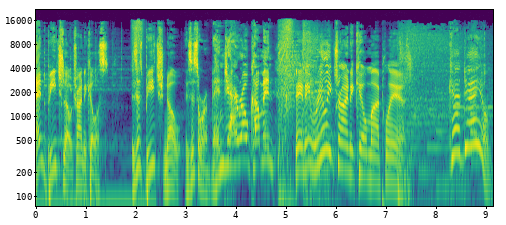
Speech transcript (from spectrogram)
And beach though, trying to kill us. Is this beach? No. Is this a revenge arrow coming? Damn, they really trying to kill my plant. God damn.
